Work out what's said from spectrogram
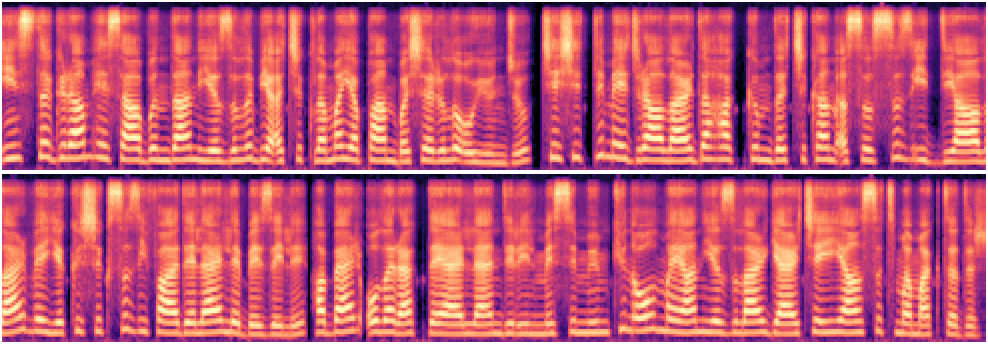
Instagram hesabından yazılı bir açıklama yapan başarılı oyuncu, çeşitli mecralarda hakkımda çıkan asılsız iddialar ve yakışıksız ifadelerle bezeli haber olarak değerlendirilmesi mümkün olmayan yazılar gerçeği yansıtmamaktadır.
